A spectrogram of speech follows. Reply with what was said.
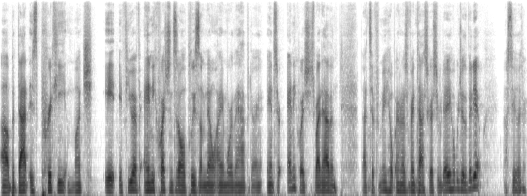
Uh, but that is pretty much it. If you have any questions at all, please let me know. I am more than happy to answer any questions you might have. And that's it for me. Hope everyone has a fantastic rest of your day. Hope you enjoy the video. I'll see you later.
